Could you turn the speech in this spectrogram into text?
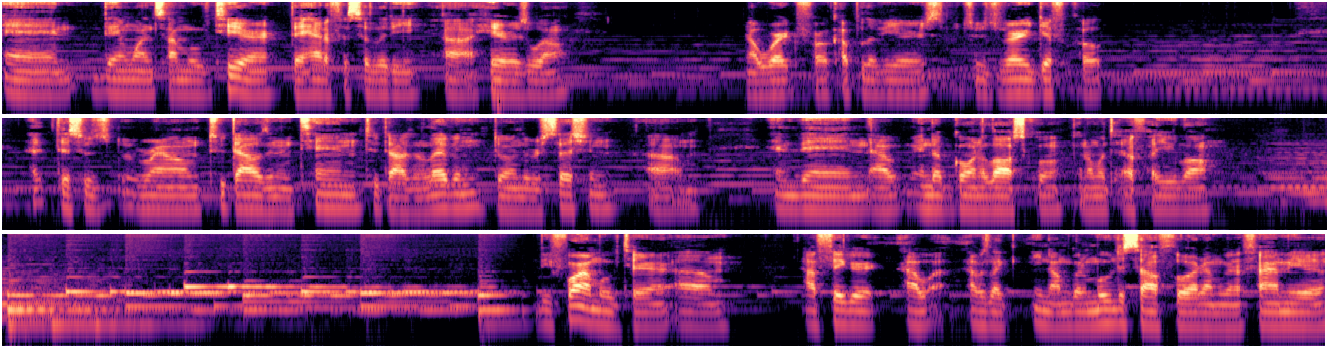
And then once I moved here, they had a facility uh, here as well. I worked for a couple of years, which was very difficult. This was around 2010, 2011 during the recession. Um, and then I ended up going to law school, and I went to FIU Law. Before I moved here, um, I figured I, I, was like, you know, I'm going to move to South Florida. I'm going to find me a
